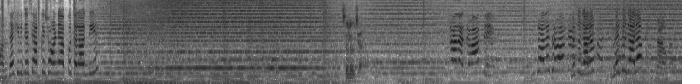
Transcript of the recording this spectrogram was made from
हमजा की वजह से आपके शोहर ने आपको तलाक दी है? चलो जाना। उजाला जवाब दे। मैं जवाब जा रहा मैं तो जा जी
